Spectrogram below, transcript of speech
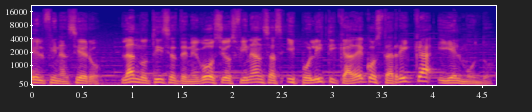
El Financiero, las noticias de negocios, finanzas y política de Costa Rica y el mundo.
